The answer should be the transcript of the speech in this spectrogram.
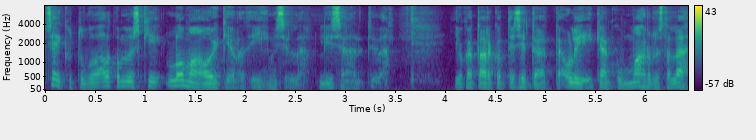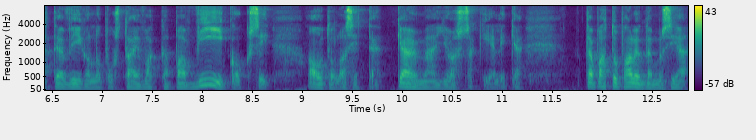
70-luvulla alkoi myöskin loma-oikeudet ihmisillä lisääntyä, joka tarkoitti sitä, että oli ikään kuin mahdollista lähteä viikonlopuksi tai vaikkapa viikoksi autolla sitten käymään jossakin. Eli tapahtui paljon tämmöisiä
